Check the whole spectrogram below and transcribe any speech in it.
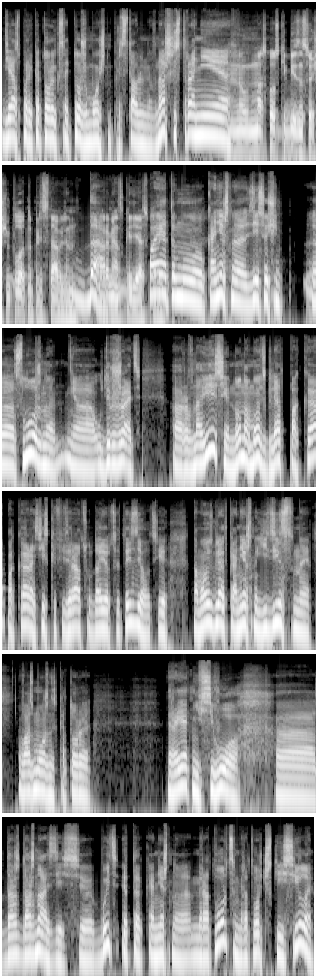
диаспорой, которая, кстати, тоже мощно представлена в нашей стране. Ну, московский бизнес очень плотно представлен да, армянской диаспорой. Поэтому, конечно, здесь очень э, сложно э, удержать равновесие, но, на мой взгляд, пока, пока Российской Федерации удается это сделать. И, на мой взгляд, конечно, единственная возможность, которая вероятнее всего, э, должна здесь э, быть, это, конечно, миротворцы, миротворческие силы.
